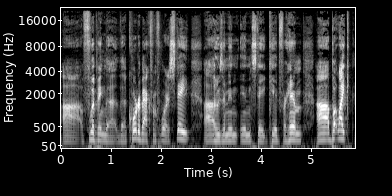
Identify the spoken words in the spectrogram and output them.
uh, flipping the the quarterback from Florida State, uh, who's an in in state kid for him. Uh, but like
